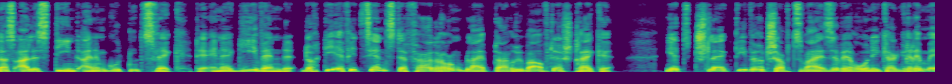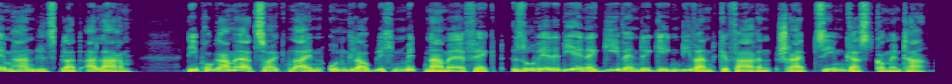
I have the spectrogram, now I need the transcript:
Das alles dient einem guten Zweck, der Energiewende, doch die Effizienz der Förderung bleibt darüber auf der Strecke. Jetzt schlägt die Wirtschaftsweise Veronika Grimm im Handelsblatt Alarm. Die Programme erzeugten einen unglaublichen Mitnahmeeffekt, so werde die Energiewende gegen die Wand gefahren, schreibt sie im Gastkommentar.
